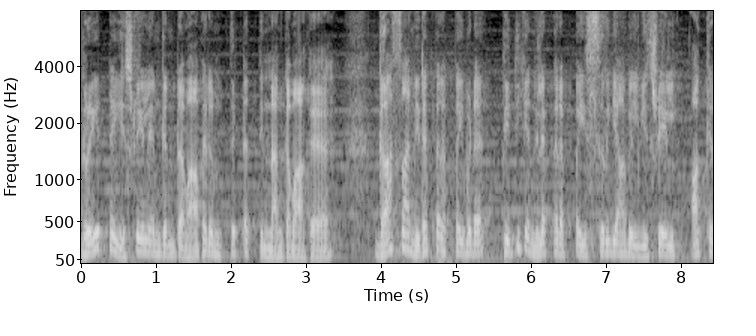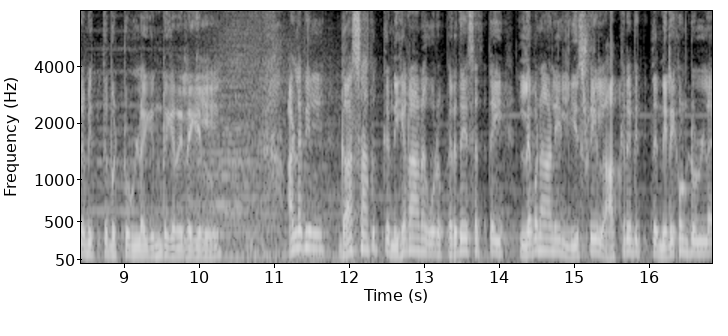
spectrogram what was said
கிரேட்ட இஸ்ரேல் என்கின்ற மாபெரும் திட்டத்தின் அங்கமாக காசா நிலப்பரப்பை விட பெரிய நிலப்பரப்பை சிரியாவில் இஸ்ரேல் ஆக்கிரமித்து விட்டுள்ள இன்றைய நிலையில் அளவில் காசாவுக்கு நிகரான ஒரு பிரதேசத்தை லெபனானில் இஸ்ரேல் ஆக்கிரமித்து நிலை கொண்டுள்ள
